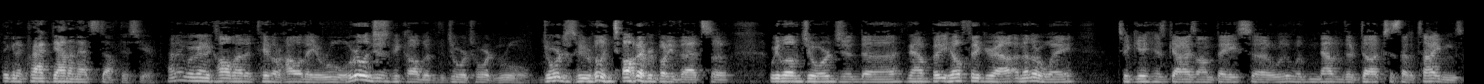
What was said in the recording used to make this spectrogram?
they're going to crack down on that stuff this year. I think we're going to call that a Taylor Holiday rule. Really, just be called it the George Horton rule. George is who really taught everybody that, so we love George, and uh, now, but he'll figure out another way to get his guys on base uh, with, with now that they're Ducks instead of Titans.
